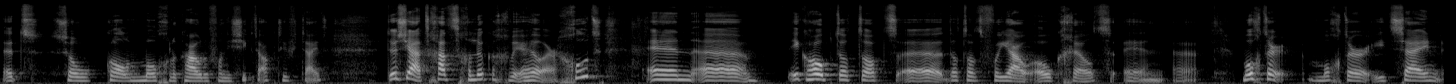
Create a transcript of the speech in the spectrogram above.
het zo kalm mogelijk houden van die ziekteactiviteit. Dus ja, het gaat gelukkig weer heel erg goed. En uh, ik hoop dat dat, uh, dat dat voor jou ook geldt. En mocht, er, mocht er iets zijn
